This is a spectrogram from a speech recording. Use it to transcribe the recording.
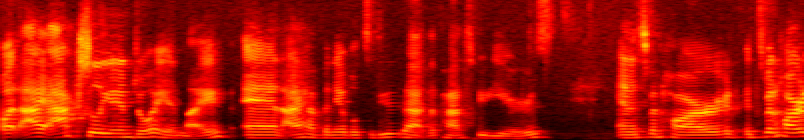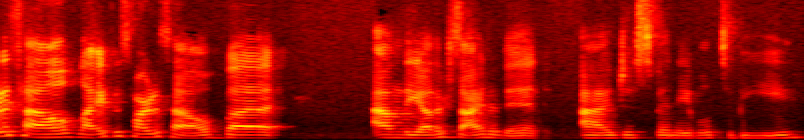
what I actually enjoy in life. And I have been able to do that the past few years. And it's been hard. It's been hard as hell. Life is hard as hell. But on the other side of it, I've just been able to be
